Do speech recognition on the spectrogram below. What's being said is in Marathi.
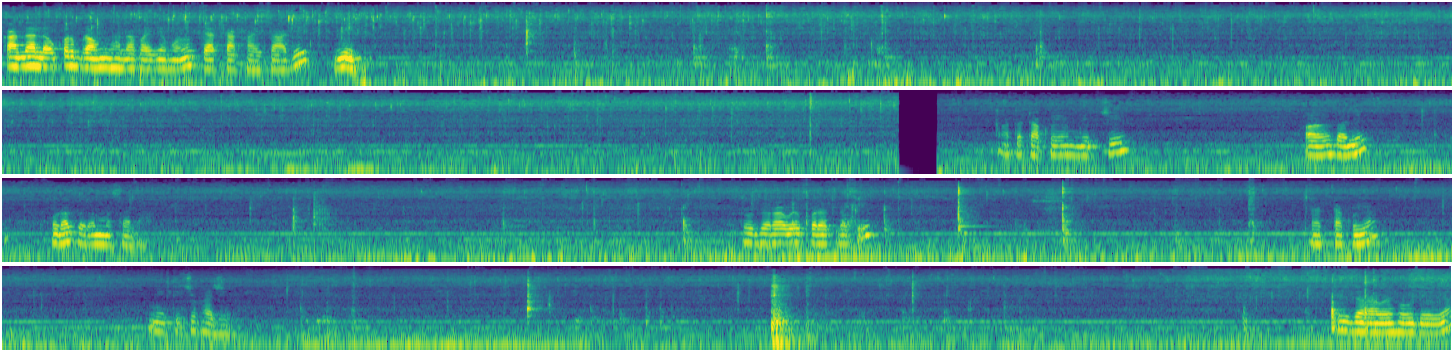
कांदा लवकर ब्राऊन झाला पाहिजे म्हणून त्यात टाकायचं आधी मीठ. आता टाकूया मिरची हळद आणि थोडा गरम मसाला. तो जरा वेळ परतला की त्यात टाकूया मेथीची भाजी. ती जरा वेळ होऊ देऊया.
